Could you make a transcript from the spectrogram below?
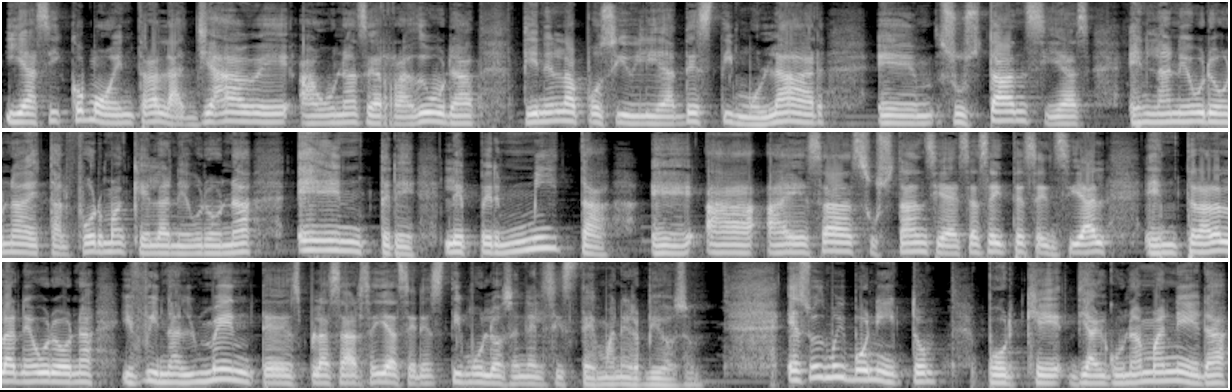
y así como entra la llave a una cerradura, tienen la posibilidad de estimular em, sustancias en la neurona de tal forma que la neurona entre, le permita eh, a, a esa sustancia, a ese aceite esencial, entrar a la neurona y finalmente desplazarse y hacer estímulos en el sistema nervioso. Eso es muy bonito porque de alguna manera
